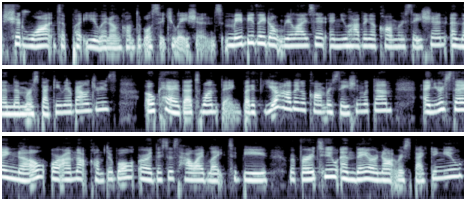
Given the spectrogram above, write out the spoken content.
should want to put you in uncomfortable situations. Maybe they don't realize it and you having a conversation and then them respecting their boundaries. Okay, that's one thing. But if you're having a conversation with them and you're saying no, or I'm not comfortable, or this is how I'd like to be referred to, and they are not respecting you,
